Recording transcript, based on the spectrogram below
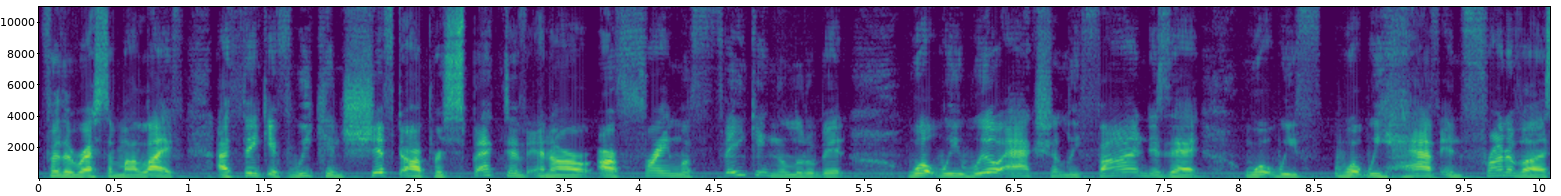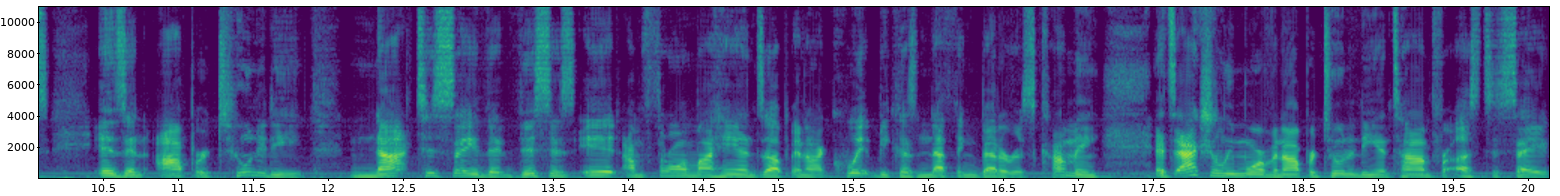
for the rest of my life. I think if we can shift our perspective and our, our frame of thinking a little bit, what we will actually find is that what we what we have in front of us is an opportunity not to say that this is it I'm throwing my hands up and I quit because nothing better is coming. It's actually more of an opportunity and time for us to say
